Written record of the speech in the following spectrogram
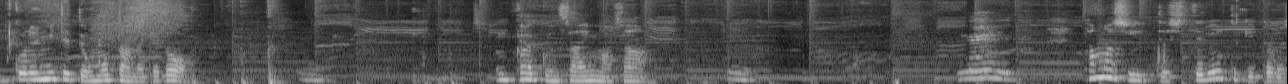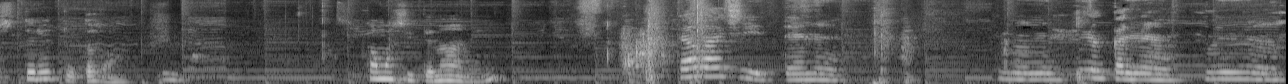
す。これ見てて思ったんだけど、かいくんさ、今さ、うん。何？魂って知ってる？って聞いたら知ってるって言ったじゃん。うん魂って何魂ってねうんなんかね、あのね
